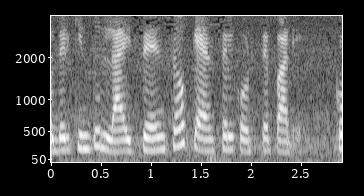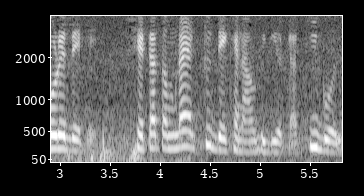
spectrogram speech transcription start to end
ওদের কিন্তু লাইসেন্সও ক্যান্সেল করতে পারে। করে দেবে সেটা তোমরা একটু দেখে নাও ভিডিওটা কি বলছে।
